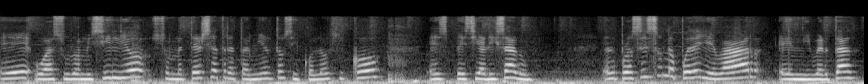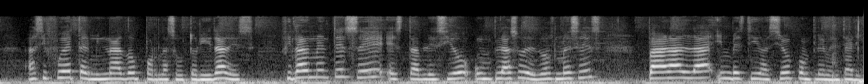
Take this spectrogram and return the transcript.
eh, o a su domicilio, someterse a tratamiento psicológico especializado. El proceso lo puede llevar en libertad, Así fue determinado por las autoridades. Finalmente se estableció un plazo de dos meses para la investigación complementaria.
